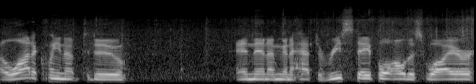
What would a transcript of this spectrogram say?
a lot of cleanup to do. And then I'm gonna have to restaple all this wire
